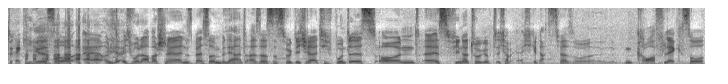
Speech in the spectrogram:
dreckige so. äh, und ich wurde aber schnell eines Besseren belehrt. Also, dass es wirklich relativ bunt ist und äh, es viel Natur gibt. Ich habe echt gedacht, es wäre so ein, ein grauer Fleck so.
